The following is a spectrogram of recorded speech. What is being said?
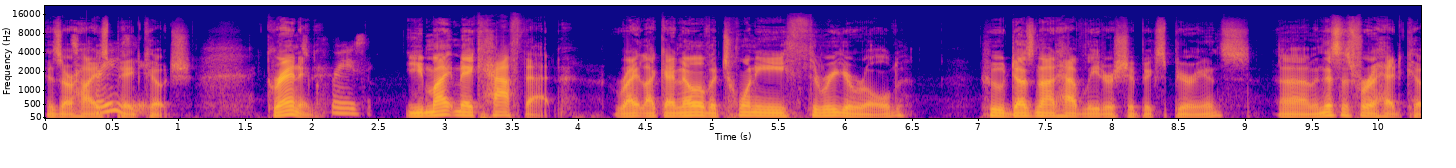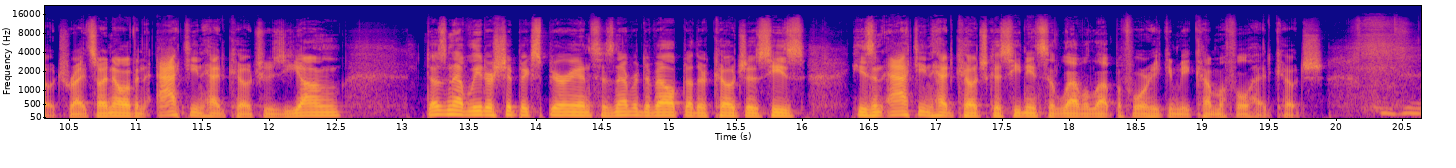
is our it's highest crazy. paid coach. Granted, you might make half that right? Like I know of a 23 year old who does not have leadership experience. Um, and this is for a head coach, right? So I know of an acting head coach who's young, doesn't have leadership experience, has never developed other coaches. He's he's an acting head coach because he needs to level up before he can become a full head coach. Mm-hmm.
